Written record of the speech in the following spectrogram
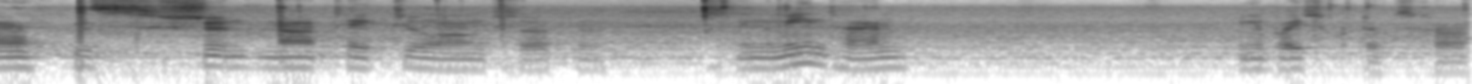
Uh, this should not take too long, so uh, in the meantime, you can play Super Duck's car.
